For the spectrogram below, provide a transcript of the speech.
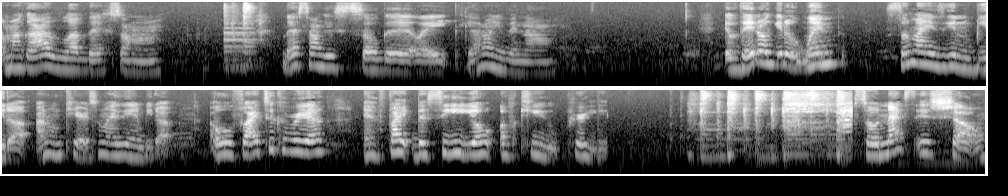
Oh my god, I love that song. That song is so good. Like, y'all don't even know. If they don't get a win, Somebody's getting beat up. I don't care. Somebody's getting beat up. I will fly to Korea and fight the CEO of Cube, period. So next is Show.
